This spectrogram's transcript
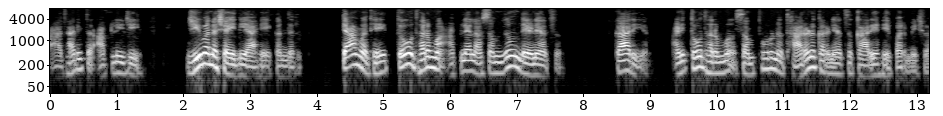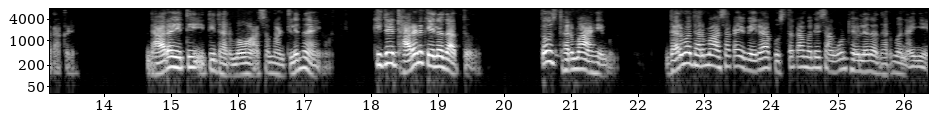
आधारित आपली जी जीवनशैली आहे एकंदरीत त्यामध्ये तो धर्म आपल्याला समजवून देण्याचं कार्य आणि तो धर्म संपूर्ण धारण करण्याचं कार्य हे परमेश्वराकडे. धार येते इति धर्म असं म्हटलेलं आहे की जे धारण केलं जात तोच धर्म आहे म्हणून. धर्म धर्म असा काही वेगळा पुस्तकामध्ये सांगून ठेवलेला धर्म नाहीये.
